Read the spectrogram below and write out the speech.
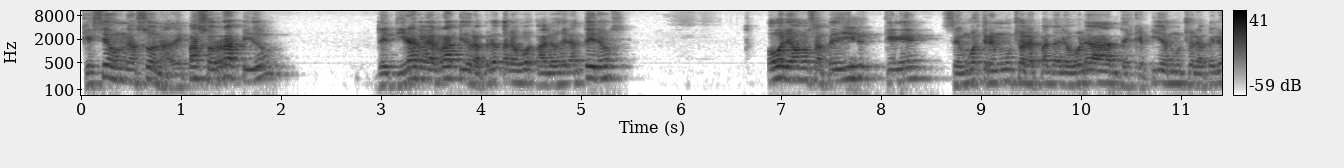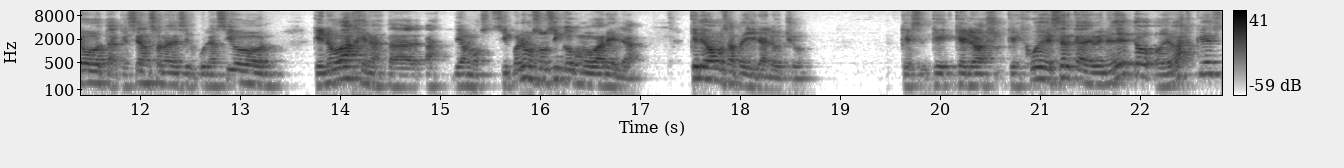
que sea una zona de paso rápido, de tirarle rápido la pelota a los, delanteros, o le vamos a pedir que se muestren mucho a la espalda de los volantes, que pidan mucho la pelota, que sean zonas de circulación, que no bajen hasta, digamos, si ponemos un 5 como Varela, ¿qué le vamos a pedir al 8? Que, juegue cerca de Benedetto o de Vázquez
